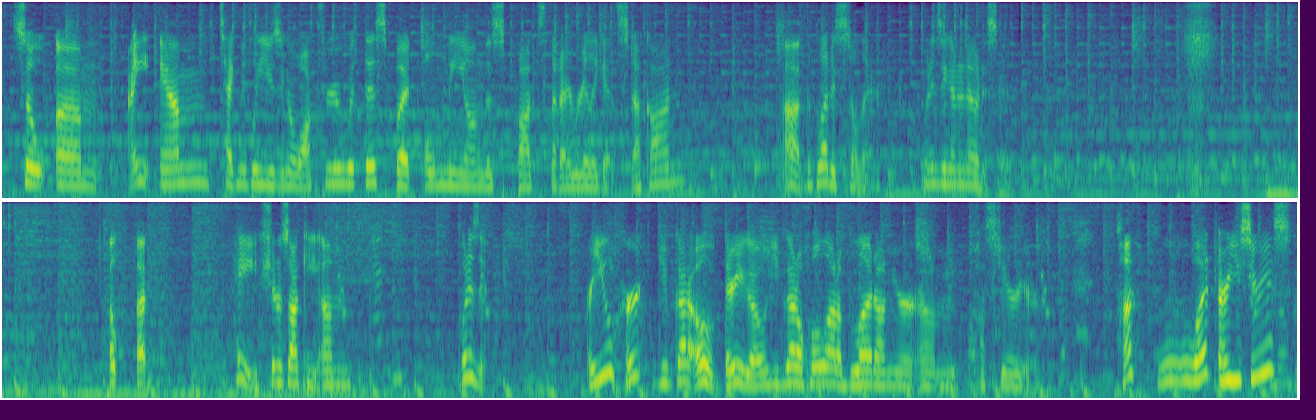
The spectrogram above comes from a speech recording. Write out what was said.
So, um, I am technically using a walkthrough with this, but only on the spots that I really get stuck on. Ah, the blood is still there. When is he gonna notice it? Oh, uh, hey, Shinozaki, um, what is it? Are you hurt? You've got- oh, there you go. You've got a whole lot of blood on your, um, posterior. Huh? What? Are you serious?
